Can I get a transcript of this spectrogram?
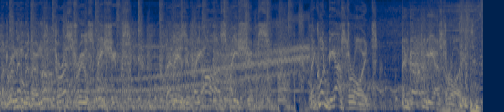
But remember, they're not terrestrial spaceships. That is, if they are spaceships. They could be asteroids. They've got to be asteroids.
